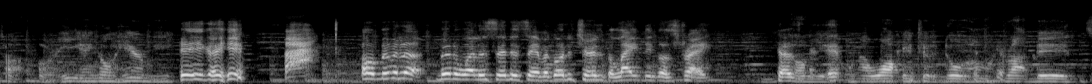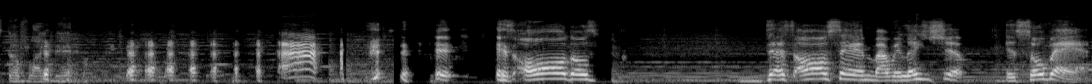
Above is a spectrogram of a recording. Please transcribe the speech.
talk, or he ain't gonna hear me. Here you go. Here. Ah! Oh, remember the remember the one that said this? If I go to church, the lightning gonna strike. Cause Oh yeah. When I walk into the door, I'm gonna drop dead and stuff like that. it, it's all those. That's all saying my relationship is so bad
